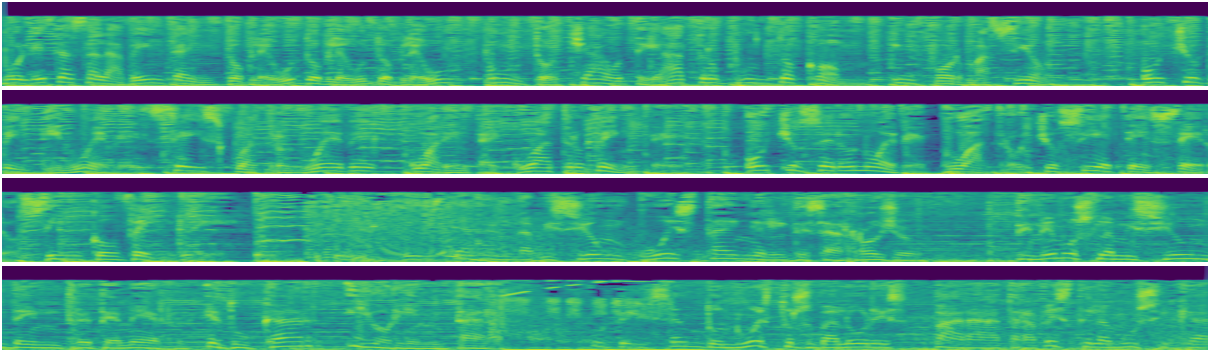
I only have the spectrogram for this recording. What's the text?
Boletas a la venta en www.chaoteatro.com. Información 829-649-4420. 809-487-0520. Con la visión puesta en el desarrollo, tenemos la misión de entretener, educar y orientar, utilizando nuestros valores para, a través de la música,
